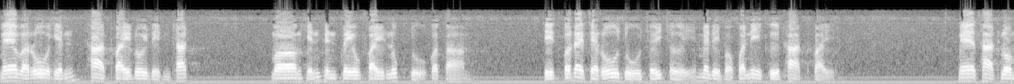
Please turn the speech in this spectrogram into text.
แม้ว่ารู้เห็นธาตุไฟโดยเด่นชัด มองเห็นเป็นเปลวไฟลุกอยู่ก็ตาม จิตก็ได้แต่รู้อยู่เฉยๆ ไม่ได้บอกว่านี่คือธาตุไฟ แม้ธาตุลม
